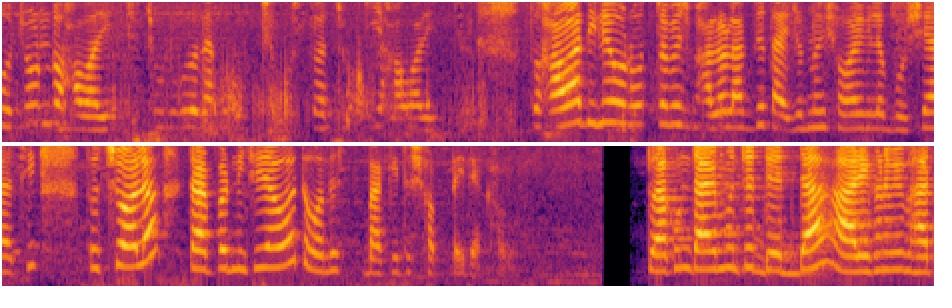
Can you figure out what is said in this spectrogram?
প্রচণ্ড হাওয়া দিচ্ছে। চুলগুলো দেখো, উঠছে, বুঝতে পারছ, কি হাওয়া দিচ্ছে। তো হাওয়া দিলেও রোদটা বেশ ভালো লাগছে, তাই জন্যই সবাই মিলে বসে আছি। তো চলো, তারপর নিচে যাব, তোমাদের বাকিটা সবটাই দেখাবো। তো এখন টাইম হচ্ছে দেড়টা, আর এখানে আমি ভাত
